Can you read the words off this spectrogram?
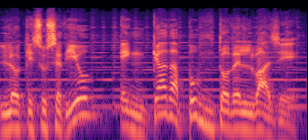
Lo que sucedió en cada punto del valle.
